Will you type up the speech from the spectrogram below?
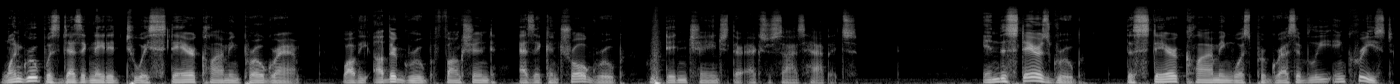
One group was designated to a stair climbing program, while the other group functioned as a control group who didn't change their exercise habits. In the stairs group, the stair climbing was progressively increased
